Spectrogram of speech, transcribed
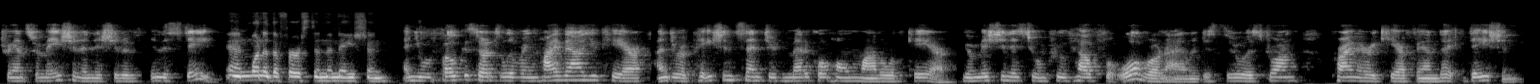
transformation initiative in the state. And one of the first in the nation. And you were focused on delivering high value care under a patient centered medical home model of care. Your mission is to improve health for all Rhode Islanders through a strong primary care foundation.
